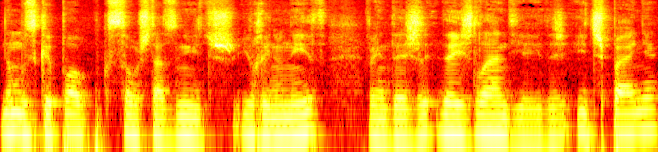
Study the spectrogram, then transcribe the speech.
na música pop, que são os Estados Unidos e o Reino Unido, vêm da, da Islândia e de, e de Espanha,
